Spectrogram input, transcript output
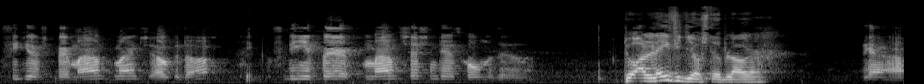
video's per maand maakt, dus elke dag... Dan verdien je per maand 3600 euro. Door alleen video's te uploaden. Ja.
